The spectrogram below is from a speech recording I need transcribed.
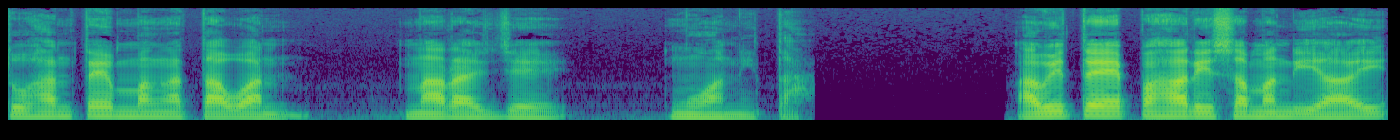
Tuhan te mengetahuan naraje nguanita. Awite pahari samandiai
